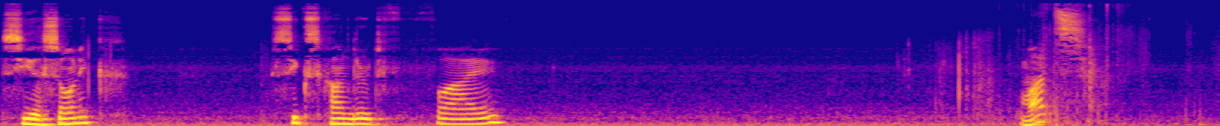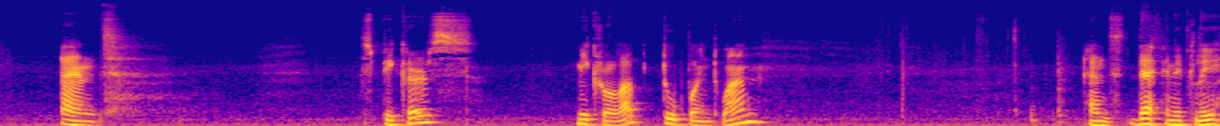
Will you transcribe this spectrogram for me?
Seasonic 605 watts and speakers. Microlab 2.1 and definitely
